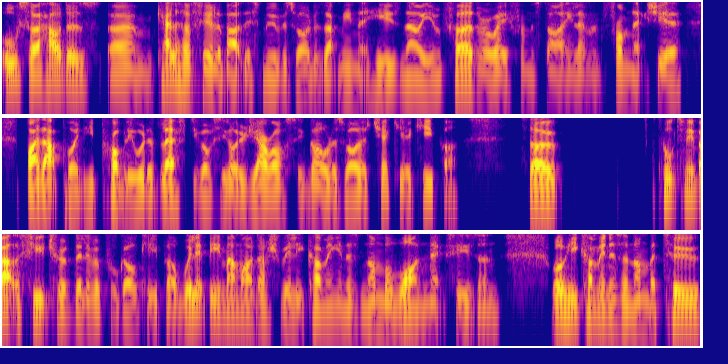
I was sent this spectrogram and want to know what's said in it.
Also, how does um, Kelleher feel about this move as well? Does that mean that he's now even further away from the starting 11 from next year? By that point, he probably would have left. You've obviously got Jaros in goal as well, the Czechia keeper. So, talk to me about the future of the Liverpool goalkeeper. Will it be Mamardashvili coming in as number one next season? Will he come in as a number two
